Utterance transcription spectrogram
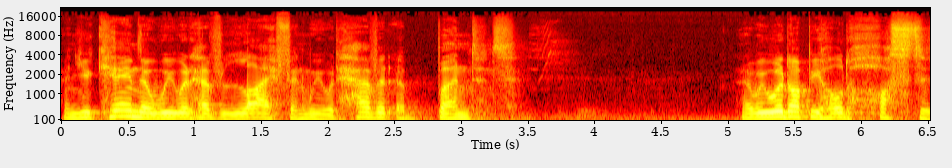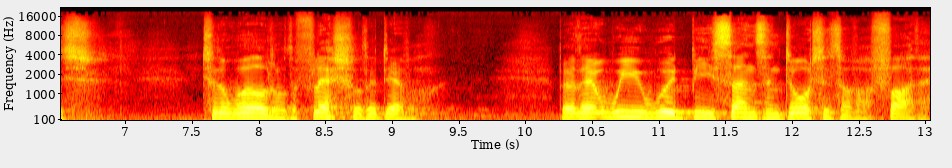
And you came that we would have life and we would have it abundant. That we would not be held hostage to the world or the flesh or the devil, but that we would be sons and daughters of our Father.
